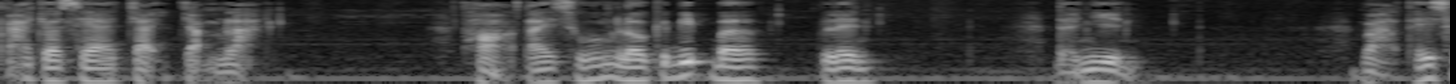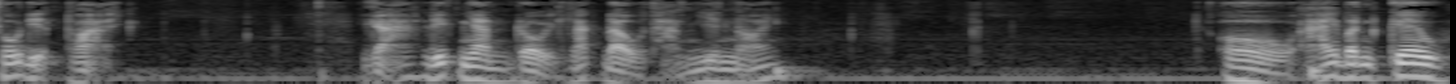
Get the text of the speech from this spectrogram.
Gã cho xe chạy chậm lại. Thỏ tay xuống lôi cái bíp lên để nhìn và thấy số điện thoại. Gã liếc nhanh rồi lắc đầu thản nhiên nói. Ồ, ai bân kêu,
